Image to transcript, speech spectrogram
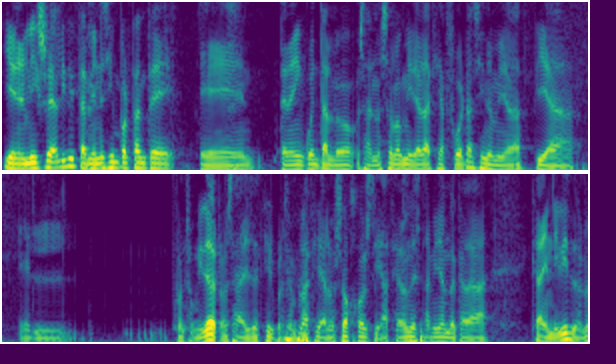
Y en el Mixed Reality también es importante eh, tener en cuenta, lo, o sea, no solo mirar hacia afuera, sino mirar hacia el consumidor, o sea, es decir, por ejemplo, hacia los ojos y hacia dónde está mirando cada, cada individuo, ¿no?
